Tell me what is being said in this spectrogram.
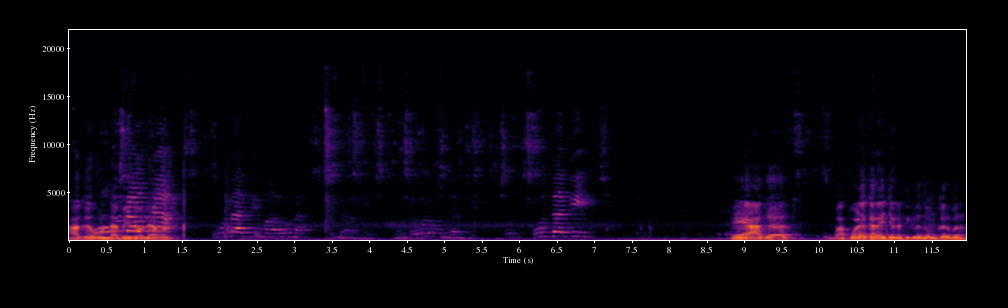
अगं उंडा भिजवल्यावर. ए अगं बा- पोळ्या करायच्या ना तिकडे जाऊन कर बरं.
